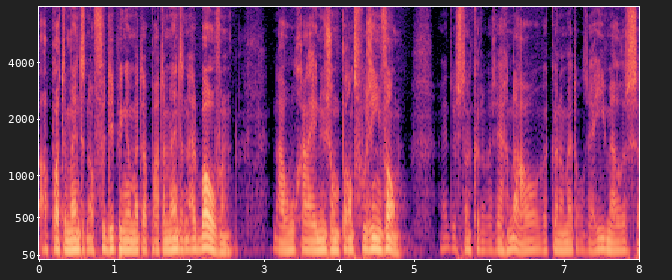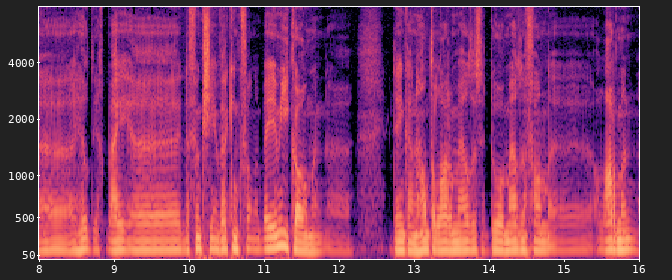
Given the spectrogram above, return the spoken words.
appartementen of verdiepingen met appartementen erboven. Nou, hoe ga je nu zo'n pand voorzien van? dus dan kunnen we zeggen, nou, we kunnen met onze e-mailers heel dicht bij de functie en werking van een BMI komen. Denk aan handalarmmelders, het doormelden van alarmen,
